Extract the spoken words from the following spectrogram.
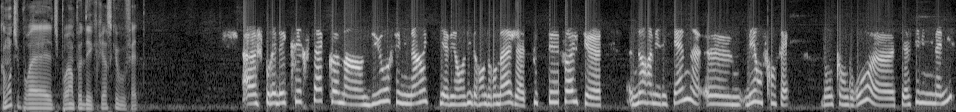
comment tu pourrais, tu pourrais un peu décrire ce que vous faites? Je pourrais décrire ça comme un duo féminin qui avait envie de rendre hommage à toutes ces folk nord-américaine, euh, mais en français. Donc en gros, euh, c'est assez minimaliste,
